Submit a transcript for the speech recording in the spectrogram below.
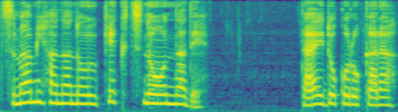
つまみ花の受け口の女で台所から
